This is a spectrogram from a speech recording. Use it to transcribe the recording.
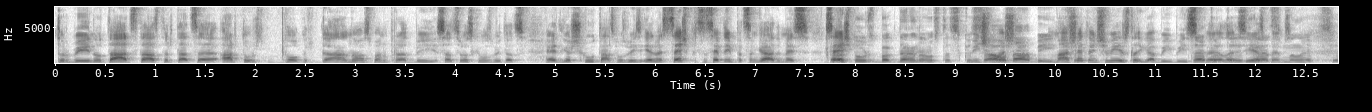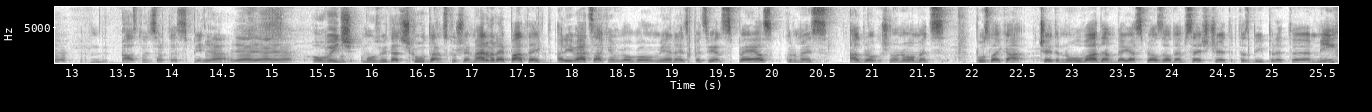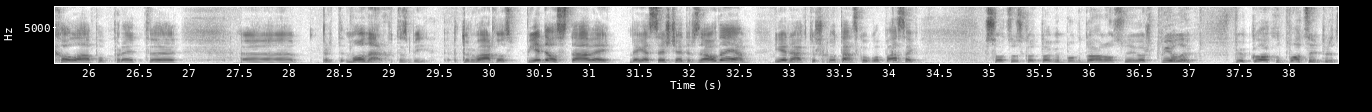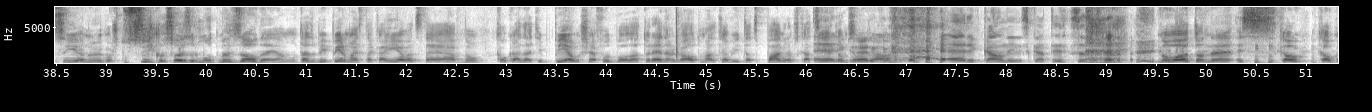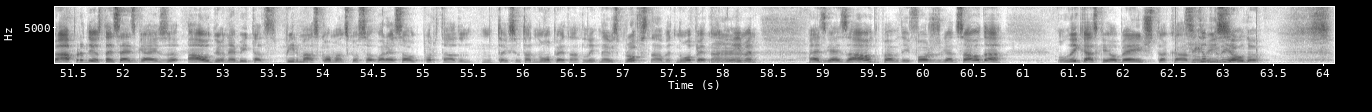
Tur bija nu, tāds stāsts, tur tāds uh, Arthurs Bogdanovs, manuprāt, bija. Es atceros, ka mums bija tāds Edgars Škutāns. Mums bija iedomājies 16, 17 gadi. Mēs 6 Sešstūrs Bagdanovs, tas, kas Viņš saudā bija. Mašēt viņš virslīgā bija, bija spēlējis. Iespējams, man liekas, jā. 8. es pieņemu. Jā, jā, jā, jā. Un viņš mums bija tāds škūtāns, kurš vienmēr varēja pateikt arī vecākiem kaut ko. Un vienreiz pēc vienas spēles, kur mēs atbraukuši no nometnes puslaikā 4-0 vadām, beigās spēlē zaudējām 6-4. Tas bija pret uh, Mīholāpu, pret, uh, pret bija. Tur vārtos piedāvājums stāvēja, beigās 6-4 zaudējām. Ienāk tur škūtāns kaut ko pasakot. Sociāls kaut tagad Bogdanovs vienkārši pieliek. Pie kakla pacēla pret sienu, vienkārši tu sīkos aizver mutu, mēs zaudējām. Un tas bija pirmais tā kā ievads tajā, nu, kaut kādā pieaugušajā futbolā. Tur energo automātā bija tāds pagrabs, kā cietums. Erika, Kalniņa skaties. Nu, ot, un, eh, es kaut, kaut kā apradījos, tad aizgāju uz audio. Nebija tādas pirmās komandas, ko varēja saukt par tādu, nu, teiksim, tādu nopietnāku, nevis profesionālu, bet nopietnāku līmeni. Aizgāju uz audio, pavadīju foršus gadus audā. Un likās, ka jau beigšu tā kā. Cik nu, visu- bija audā?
